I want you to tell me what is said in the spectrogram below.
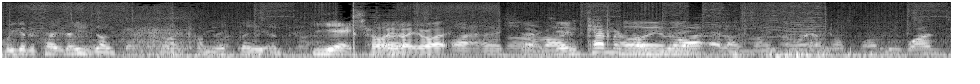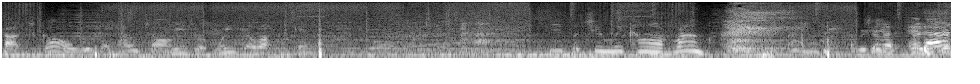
We're going to take these on. Right, come, let's eat them. Yes. How are mate? You alright? Right, uh, Alright, right, Jim. camera How are dodge, you, you mate? alright? Hello, mate. Only one touch goal. We've got no chance. we go up against. Yeah, but Jim, we can't run. Jim, in our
